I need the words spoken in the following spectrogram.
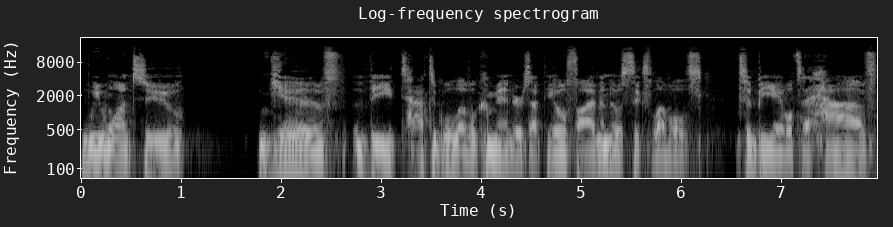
we want to give the tactical level commanders at the 05 and 06 levels to be able to have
